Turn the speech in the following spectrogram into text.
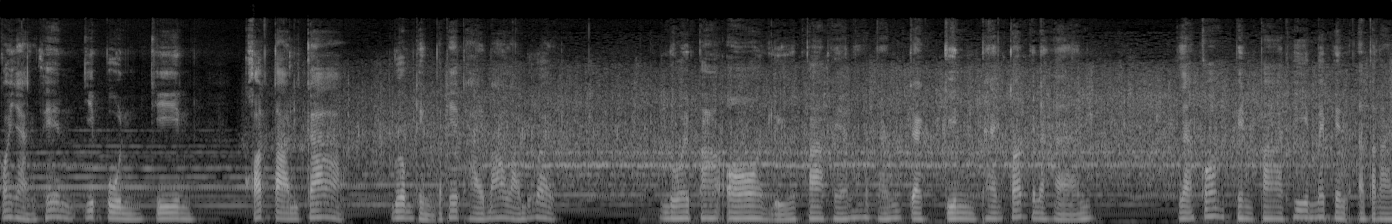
ก็อย่างเช่น ญี่ปุ่น จีน คอสตาริการวมถึงประเทศไทยบ้านเราด้วย โดยปลาออหรือปลาพญานาคนั้นจะกินแพลงก์ต้อนเป็นอาหาร แล้วก็เป็นปลาที่ไม่เป็นอันตราย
